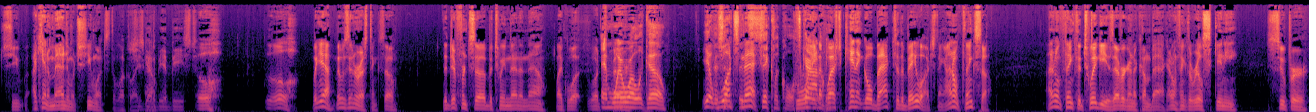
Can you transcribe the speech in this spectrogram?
she. I can't imagine what she wants to look like. She's got to be a beast. Ugh. Ugh. But yeah, it was interesting. So the difference uh, between then and now, like what, what, And where will it go? yeah, Because what's it's- it's next? cyclical. It's Great gotta be. question. Can it go back to the Baywatch thing? I don't think so. I don't think the Twiggy is ever going to come back. I don't think the real skinny, super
